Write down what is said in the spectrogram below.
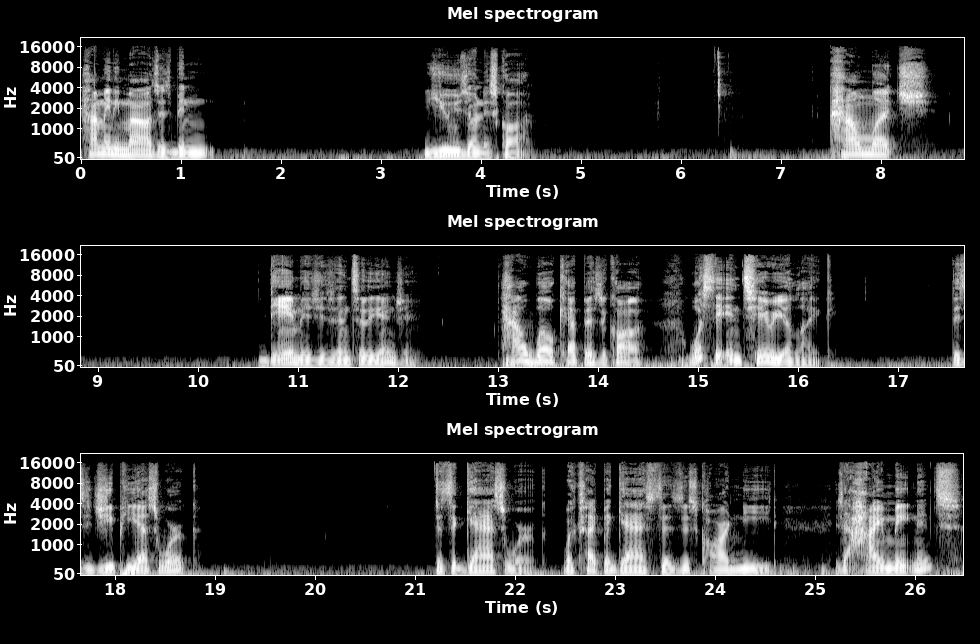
How many miles has been used on this car? How much damage is into the engine? How well kept is the car? What's the interior like? Does the GPS work? Does the gas work? What type of gas does this car need? Is it high maintenance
